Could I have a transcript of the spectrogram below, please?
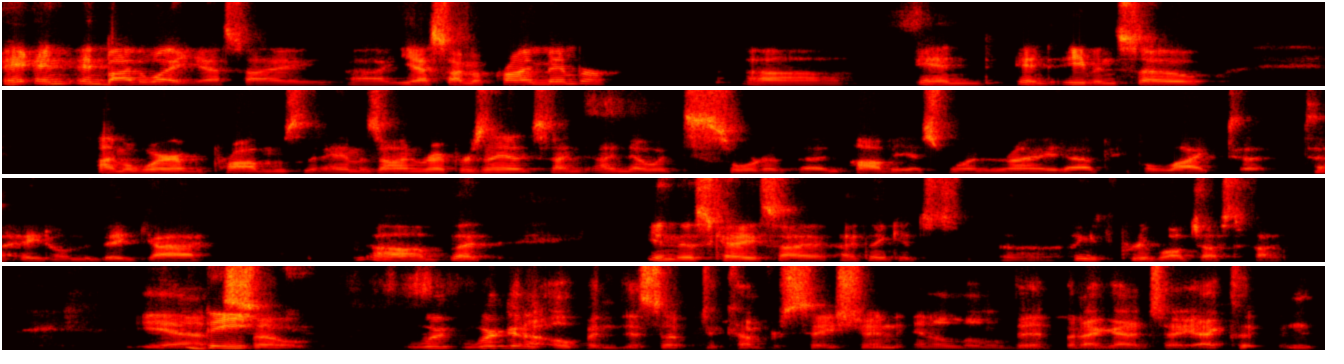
and and by the way, yes, I uh, yes, I'm a Prime member, uh, and and even so, I'm aware of the problems that Amazon represents. I, I know it's sort of an obvious one, right? Uh, people like to to hate on the big guy, but in this case, I, I think it's uh, I think it's pretty well justified. Yeah. The, so we're, we're going to open this up to conversation in a little bit, but I got to tell you, I couldn't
